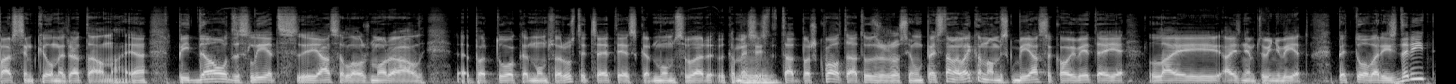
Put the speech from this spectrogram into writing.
pārsimt kilometru attālumā. Ja? Bija daudzas lietas jāsalauž morāli par to, ka mums var uzticēties, ka, var, ka mēs mm. tādu pašu kvalitāti uzražosim, un pēc tam vēl ekonomiski bija jāsakauj vietējie, lai aizņemtu viņu vietu. Bet to var izdarīt.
